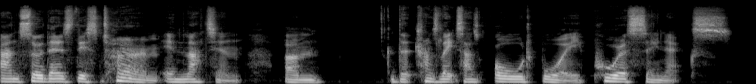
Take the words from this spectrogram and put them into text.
And so there's this term in Latin um, that translates as old boy, puer senex,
